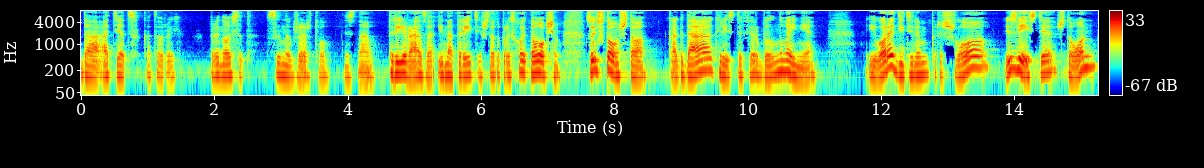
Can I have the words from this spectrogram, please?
Да, отец, который приносит сына в жертву, не знаю, три раза, и на третий что-то происходит. Ну, в общем, суть в том, что когда Кристофер был на войне, его родителям пришло известие, что он,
